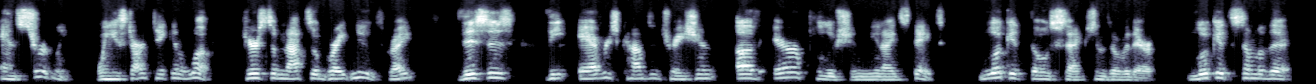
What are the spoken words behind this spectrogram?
And certainly when you start taking a look, here's some not so great news, right? This is the average concentration of air pollution in the United States. Look at those sections over there. Look at some of the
